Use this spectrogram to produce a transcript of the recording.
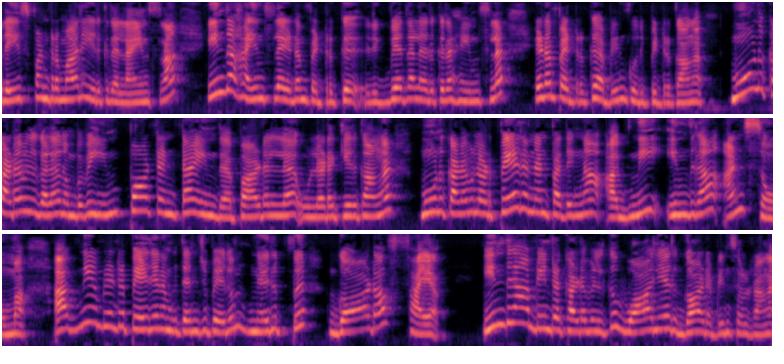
ப்ரேஸ் பண்ணுற மாதிரி இருக்கிற லைன்ஸ்லாம் இந்த ஹைம்ஸில் இடம்பெற்றிருக்கு ரிக்வேதாவில் இருக்கிற ஹைம்ஸில் இடம்பெற்றிருக்கு அப்படின்னு குறிப்பிட்டிருக்காங்க. மூணு கடவுள்களை ரொம்பவே இம்பார்ட்டண்ட்டாக இந்த பாடலில் உள்ளடக்கியிருக்காங்க. மூணு கடவுளோட பேர் என்னன்னு பார்த்தீங்கன்னா அக்னி இந்திரா அண்ட் சோமா. அக்னி அப்படின்ற பேரே நமக்கு தெரிஞ்ச பேரும் நெருப்பு காட் ஆஃப் ஃபயர் இந்திரா அப்படின்ற கடவுளுக்கு வாரியர் காட் அப்படின்னு சொல்கிறாங்க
